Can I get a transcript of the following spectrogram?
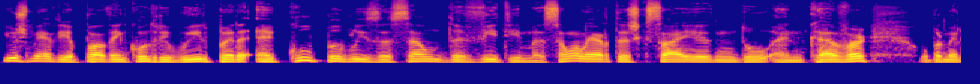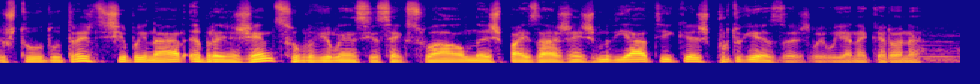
e os média podem contribuir para a culpabilização da vítima. São alertas que saem do Uncover, o primeiro estudo transdisciplinar abrangente sobre violência sexual nas paisagens mediáticas portuguesas. Liliana Carona.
